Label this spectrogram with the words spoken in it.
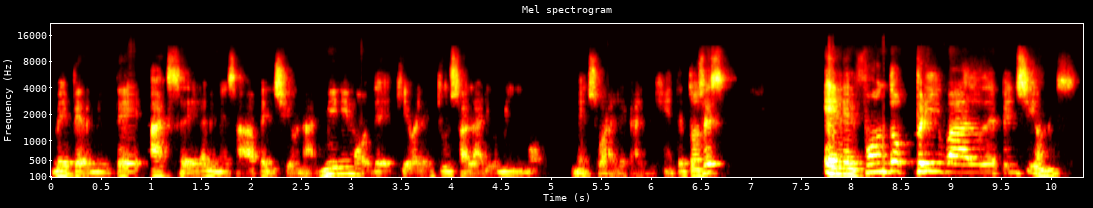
me permite acceder a mi mesada pensional mínimo de equivalente a un salario mínimo mensual legal vigente. Entonces, en el fondo privado de pensiones,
